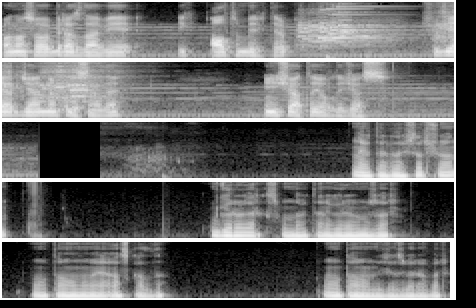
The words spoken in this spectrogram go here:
Ondan sonra biraz daha bir altın biriktirip şu diğer cehennem kulesine de inşaata yollayacağız. Evet arkadaşlar şu an görevler kısmında bir tane görevimiz var. Onu tamamlamaya az kaldı. Onu tamamlayacağız beraber.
